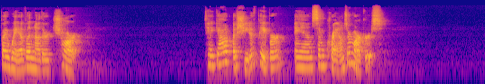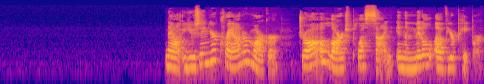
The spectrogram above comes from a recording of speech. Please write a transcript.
by way of another chart. Take out a sheet of paper and some crayons or markers. Now, using your crayon or marker, draw a large plus sign in the middle of your paper.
